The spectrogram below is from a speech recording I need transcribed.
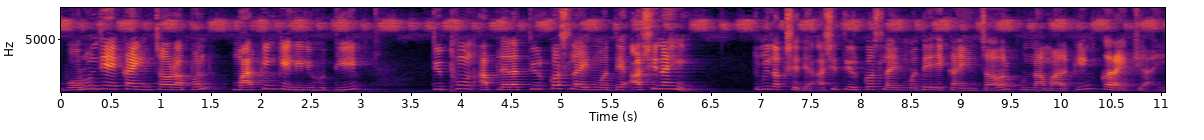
वरून जे एका इंचावर आपण मार्किंग केलेली होती तिथून आपल्याला तिरकस लाईनमध्ये अशी नाही तुम्ही लक्ष द्या अशी तिरकस लाईनमध्ये एका इंचावर पुन्हा मार्किंग करायची आहे.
